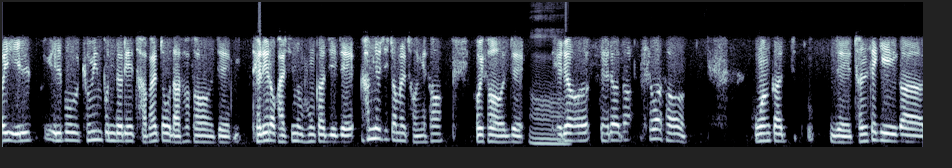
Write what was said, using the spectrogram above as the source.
저희 일, 일부 교민분들이 자발적으로 나서서 이제 데리러 갈 수 있는 부분까지 이제 합류 지점을 정해서 거기서 이제 데려 데려다 세워서 공항까지 이제 전세기가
